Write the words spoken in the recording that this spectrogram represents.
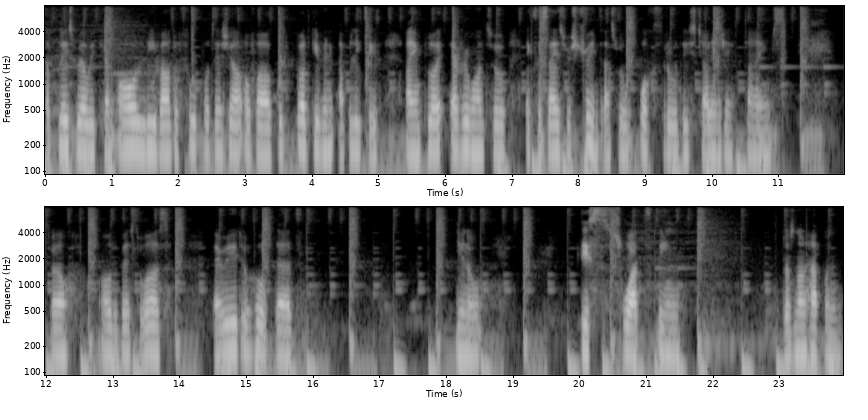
a place where we can all live out the full potential of our good God given abilities. I employ everyone to exercise restraint as we walk through these challenging times. Well, all the best to us. I really do hope that, you know, this SWAT thing does not happen.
